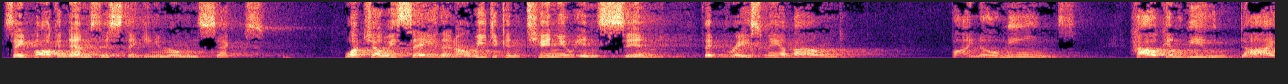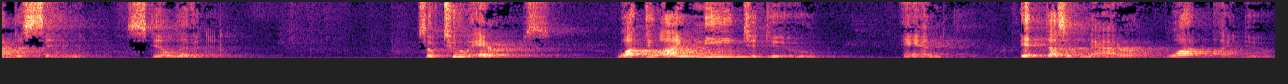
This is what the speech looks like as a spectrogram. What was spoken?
St. Paul condemns this thinking in Romans 6. What shall we say then? Are we to continue in sin that grace may abound? By no means. How can we who died to sin still live in it? So, two errors. What do I need to do and it doesn't matter what I do.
